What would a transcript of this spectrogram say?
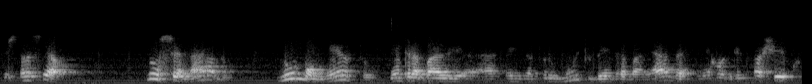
substancial. No Senado, no momento, quem trabalha a candidatura muito bem trabalhada é Rodrigo Pacheco.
